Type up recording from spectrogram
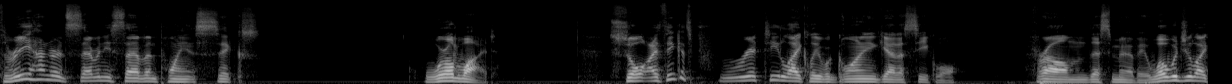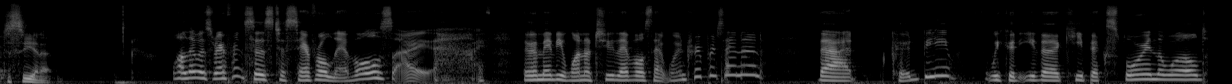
377.6 worldwide. So I think it's pretty likely we're going to get a sequel from this movie. What would you like to see in it? Well, there was references to several levels. I, I there were maybe one or two levels that weren't represented that could be. We could either keep exploring the world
